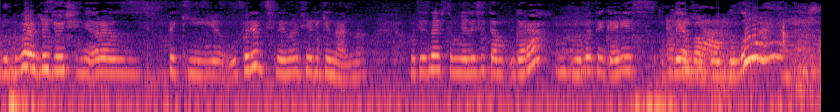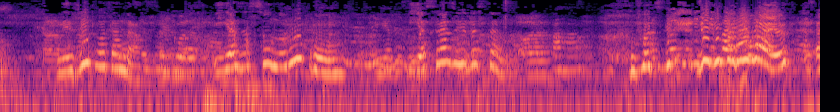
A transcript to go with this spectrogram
вот бывают люди очень раз, такие упорядоченные, но очень оригинально. Вот я знаю, что у меня лежит там гора, но в этой горе в левом углу лежит вот она. И я засуну руку, и я сразу ее достану. Ага. Вот а люди понимают, а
